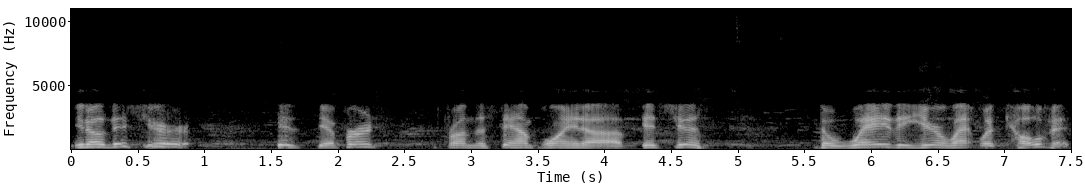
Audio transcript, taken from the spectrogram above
you know, this year is different from the standpoint of it's just the way the year went with COVID.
